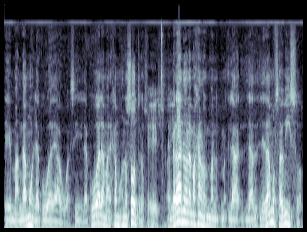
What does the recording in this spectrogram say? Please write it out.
eh, mandamos la cuba de agua. ¿sí? La cuba la manejamos nosotros. en verdad no la manejamos, le damos aviso,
